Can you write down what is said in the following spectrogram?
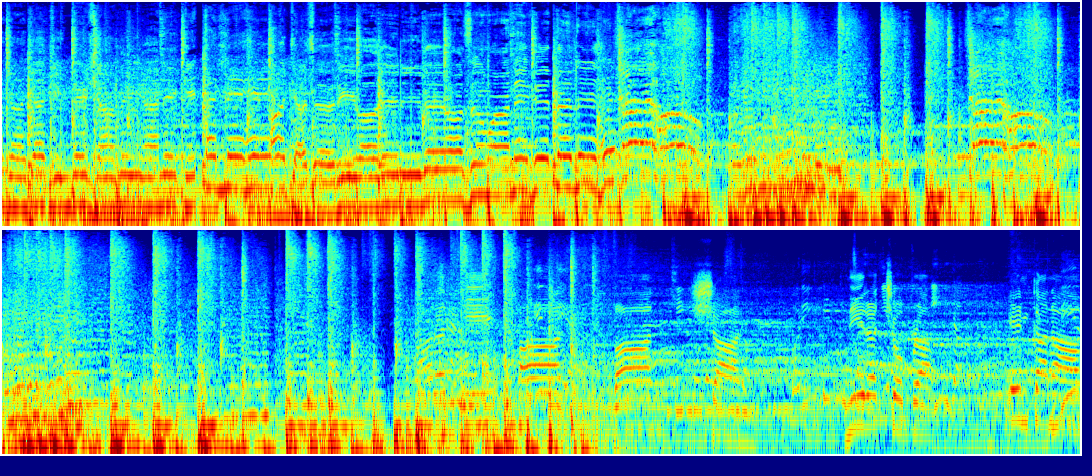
आजा जिंदे शाम आने के तले है। आजा जरी वाले नीले आसमाने के तले है। शान, नीरज चोपड़ा, इनका नाम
